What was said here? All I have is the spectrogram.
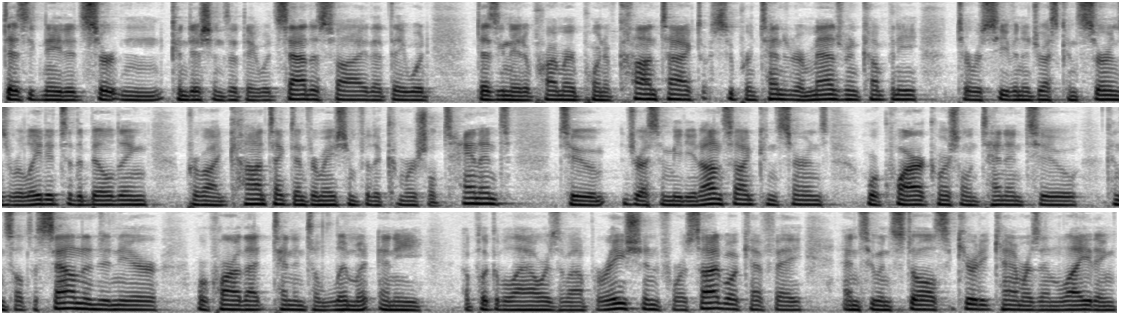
designated certain conditions that they would satisfy, that they would designate a primary point of contact, a superintendent or management company to receive and address concerns related to the building, provide contact information for the commercial tenant to address immediate on-site concerns, require a commercial tenant to consult a sound engineer, require that tenant to limit any applicable hours of operation for a sidewalk cafe, and to install security cameras and lighting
